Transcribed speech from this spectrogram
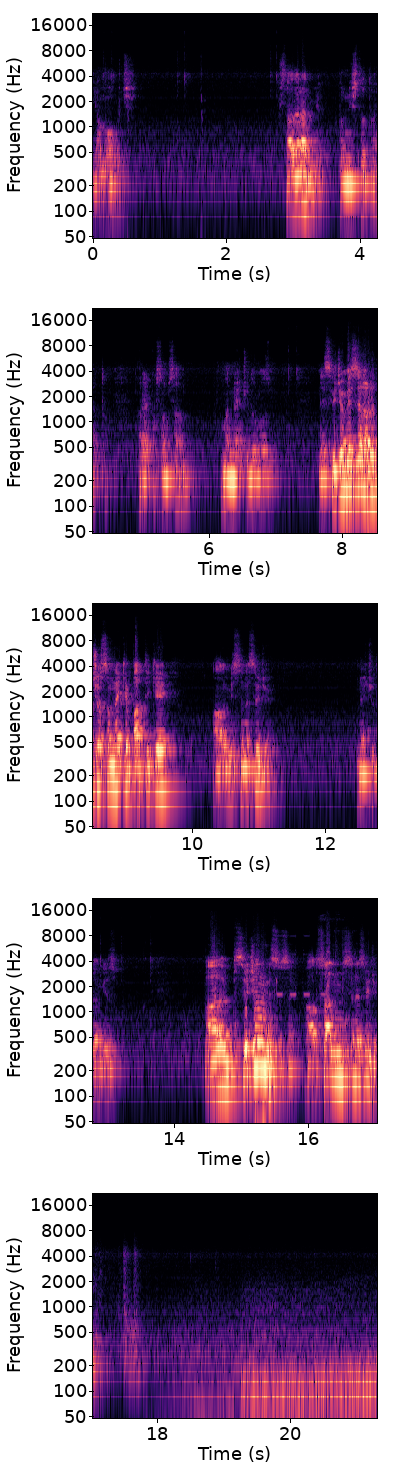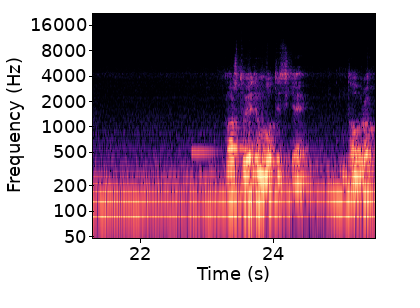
Jel moguće? Šta da radim je? Pa ništa to je to. Rekao sam sad, ma neću da vozim. Ne sviđa mi se, naručio sam neke patike, ali mi se ne sviđaju. Neću da gizam. Pa sviđali mi su se, ali sad mi se ne sviđaju. Kao što vidimo utiske dobro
